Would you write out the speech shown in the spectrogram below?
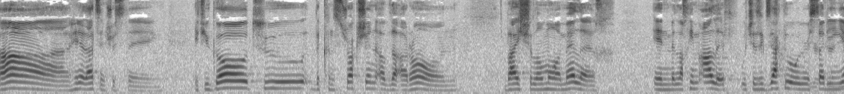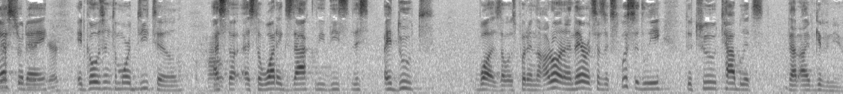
Ah, here that's interesting. If you go to the construction of the Aron by Shlomo HaMelech in Melachim Aleph, which is exactly what we were studying yesterday, yesterday, yes. it goes into more detail how- as to as to what exactly these this edut was that was put in the Aron, and there it says explicitly the two tablets that I've given you.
